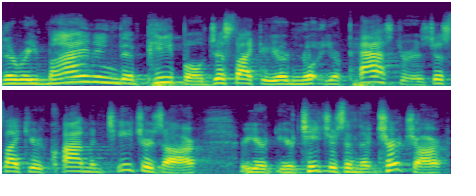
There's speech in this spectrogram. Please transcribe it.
They're reminding the people, just like your, your pastor is, just like your common teachers are, or your, your teachers in the church are,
